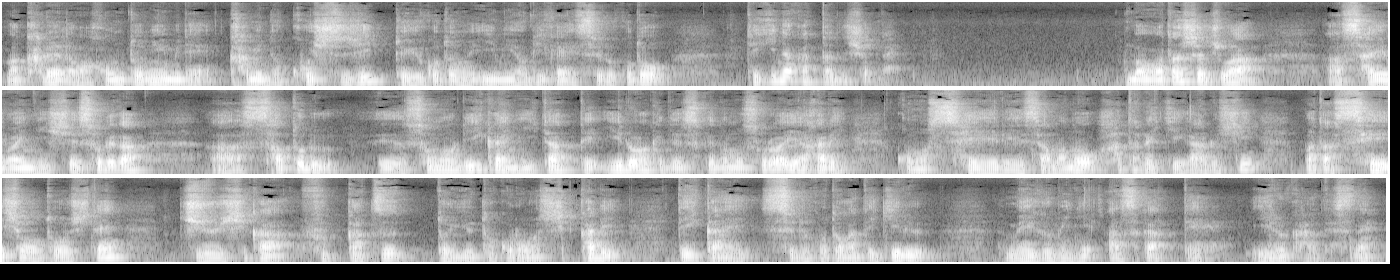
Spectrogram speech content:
まあ、彼らは本当の意味で神の子羊ということの意味を理解することできなかったんでしょうね。まあ、私たちは幸いにしてそれが悟るその理解に至っているわけですけどもそれはやはりこの精霊様の働きがあるしまた聖書を通して十字架復活というところをしっかり理解することができる恵みに預かっているからですね。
